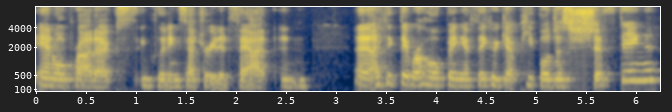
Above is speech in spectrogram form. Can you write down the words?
animal products, including saturated fat. And, and I think they were hoping if they could get people just shifting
